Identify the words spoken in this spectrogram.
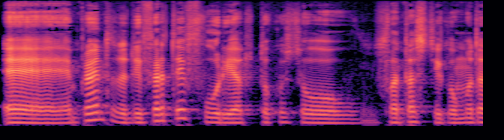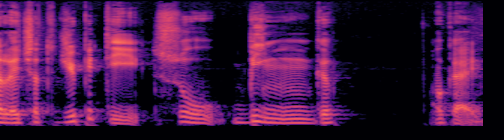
Eh, ha implementato di fretta e furia tutto questo fantastico modello di chat GPT su Bing, ok?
